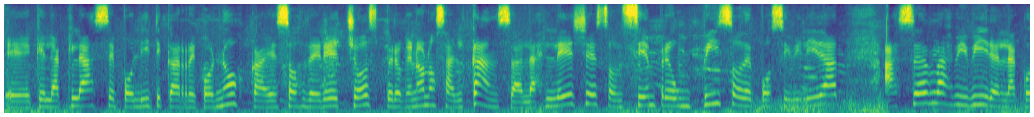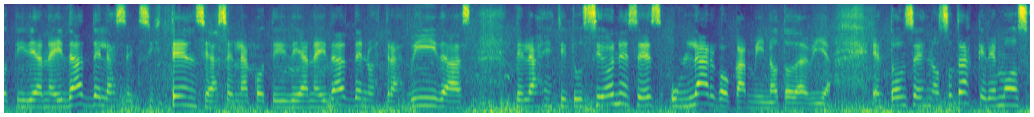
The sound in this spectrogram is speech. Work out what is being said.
eh, que la clase política reconozca esos derechos, pero que no nos alcanza. Las leyes son siempre un piso de posibilidad, hacerlas vivir en la cotidianeidad de las existencias, en la cotidianeidad de nuestras vidas, de las instituciones, es un largo camino todavía. Entonces nosotras queremos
